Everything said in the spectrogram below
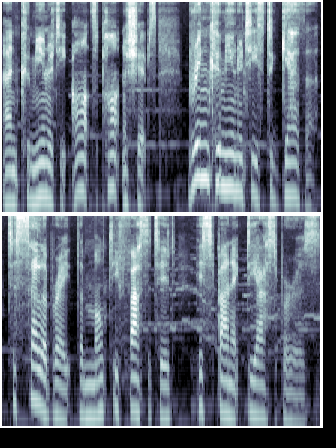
and community arts partnerships bring communities together to celebrate the multifaceted Hispanic diasporas.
